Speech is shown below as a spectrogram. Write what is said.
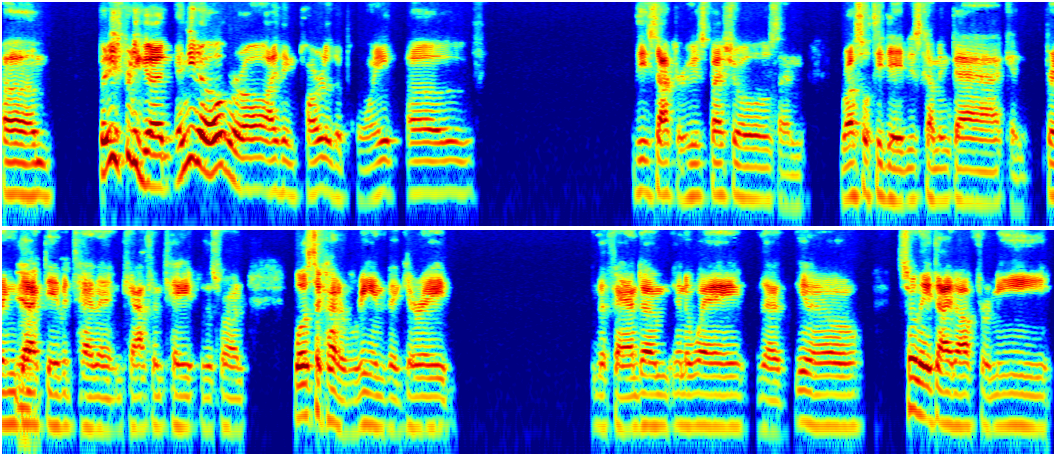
um, but he's pretty good. And you know, overall, I think part of the point of these Doctor Who specials and Russell T Davies coming back and bring yeah. back David Tennant and Catherine Tate for this run was to kind of reinvigorate the fandom in a way that you know certainly died off for me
